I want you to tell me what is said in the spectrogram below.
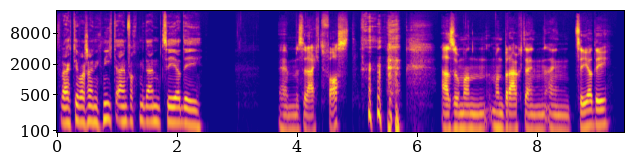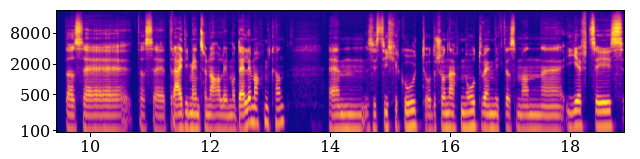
Es reicht ja wahrscheinlich nicht einfach mit einem CAD. Ähm, es reicht fast. also man, man braucht ein, ein CAD, das, äh, das äh, dreidimensionale Modelle machen kann. Ähm, es ist sicher gut oder schon auch notwendig, dass man äh, IFCs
